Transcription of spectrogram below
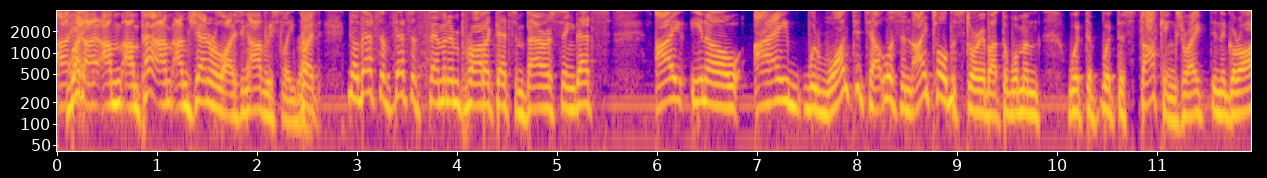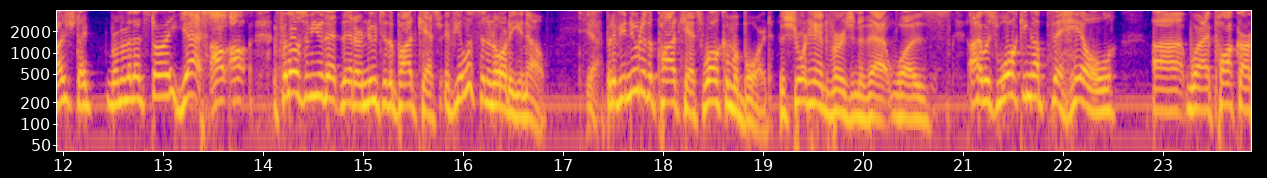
Uh, you Right. know, I'm, I'm I'm I'm generalizing, obviously, but no, that's a that's a feminine product. That's embarrassing. That's I you know I would want to tell. Listen, I told the story about the woman with the with the stockings right in the garage. I, remember that story? Yes. I'll, I'll, for those of you that, that are new to the podcast, if you listen in order, you know. Yeah. But if you're new to the podcast, welcome aboard. The shorthand version of that was I was walking up the hill uh, where I park our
